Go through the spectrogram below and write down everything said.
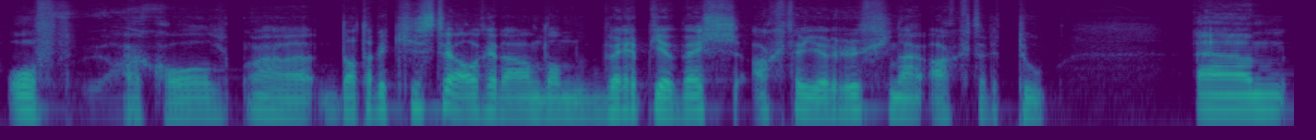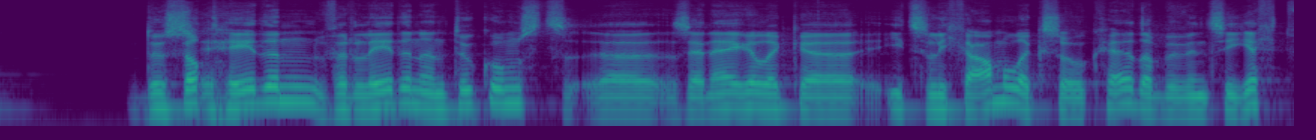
Of, ja, goh, dat heb ik gisteren al gedaan, dan werp je weg achter je rug naar achter toe. Ehm, Dus Dat- heden, verleden en toekomst eh, zijn eigenlijk eh, iets lichamelijks ook. Hè? Dat bevindt zich echt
